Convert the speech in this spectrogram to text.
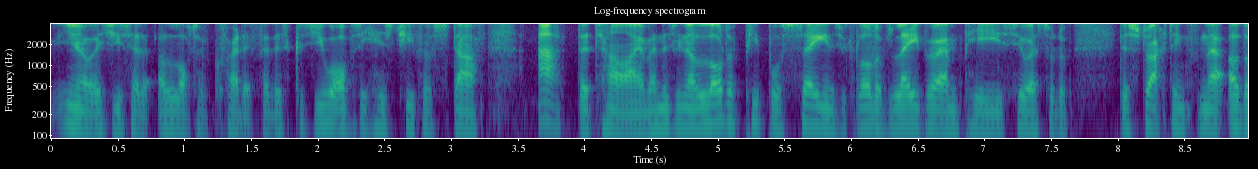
you know, as you said, a lot of credit for this because you were obviously his chief of staff at the time, and there's been a lot of people saying this, a lot of Labour MPs who are sort of distracting from their other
